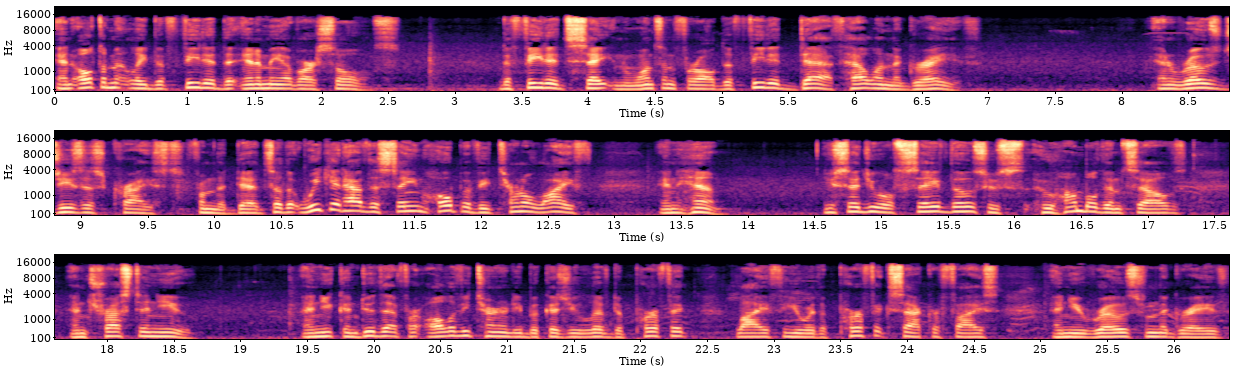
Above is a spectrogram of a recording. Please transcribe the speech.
and ultimately defeated the enemy of our souls, defeated Satan once and for all, defeated death, hell, and the grave and rose Jesus Christ from the dead so that we could have the same hope of eternal life in Him. You said you will save those who, who humble themselves and trust in you. And you can do that for all of eternity because you lived a perfect life. You were the perfect sacrifice, and you rose from the grave,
